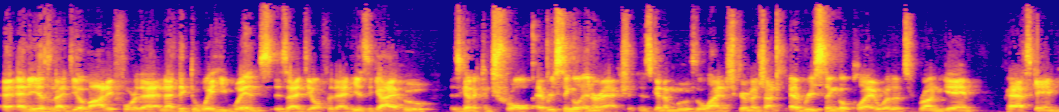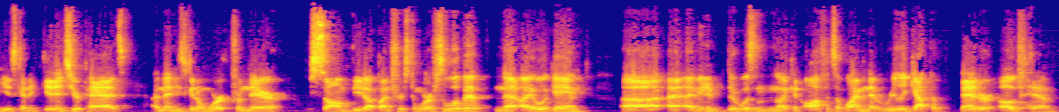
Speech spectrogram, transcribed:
and, and, he has an ideal body for that. And I think the way he wins is ideal for that. He is a guy who is going to control every single interaction, is going to move the line of scrimmage on every single play, whether it's run game, pass game. He is going to get into your pads, and then he's going to work from there. We saw him beat up on Tristan Wirfs a little bit in that Iowa game uh, I, I, mean, there wasn't like an offensive lineman that really got the better of him.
